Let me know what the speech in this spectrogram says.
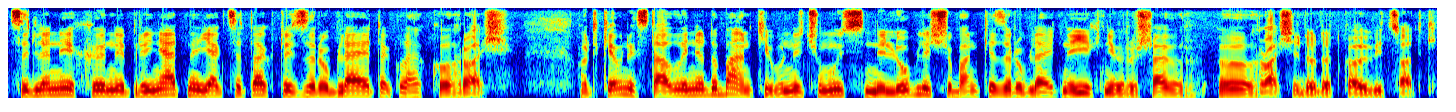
Це для них неприйнятно, як це так хтось заробляє так легко гроші. Отаке в них ставлення до банків. Вони чомусь не люблять, що банки заробляють на їхніх грошах е, гроші, додаткові відсотки.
